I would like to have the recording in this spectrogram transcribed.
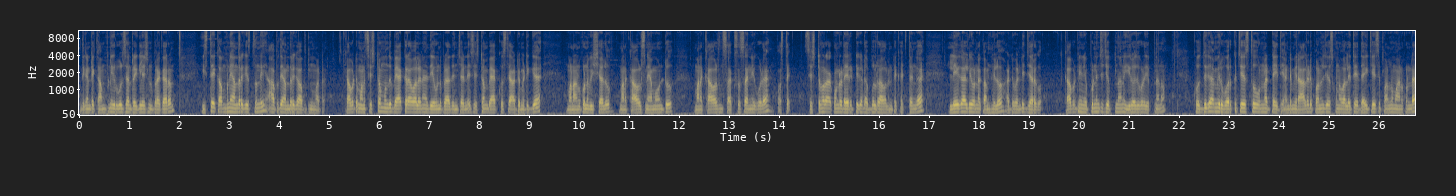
ఎందుకంటే కంపెనీ రూల్స్ అండ్ రెగ్యులేషన్ ప్రకారం ఇస్తే కంపెనీ అందరికి ఇస్తుంది ఆపితే అందరికీ ఆపుతుంది అన్నమాట కాబట్టి మన సిస్టమ్ ముందు బ్యాక్ రావాలని ఆ దేవుని ప్రార్థించండి. సిస్టమ్ బ్యాక్ వస్తే ఆటోమేటిక్గా మనం అనుకున్న విషయాలు మనకు కావాల్సిన అమౌంట్ మనకు కావాల్సిన సక్సెస్ అన్నీ కూడా వస్తాయి. సిస్టమ్ రాకుండా డైరెక్ట్గా డబ్బులు రావాలంటే ఖచ్చితంగా లీగాలిటీ ఉన్న కంపెనీలో అటువంటి జరగవు. కాబట్టి నేను ఎప్పటి నుంచి చెప్తున్నాను ఈరోజు కూడా చెప్తున్నాను. కొద్దిగా మీరు వర్క్ చేస్తూ ఉన్నట్టయితే అంటే మీరు ఆల్రెడీ పనులు చేసుకున్న వాళ్ళైతే దయచేసి పనులు మానకుండా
